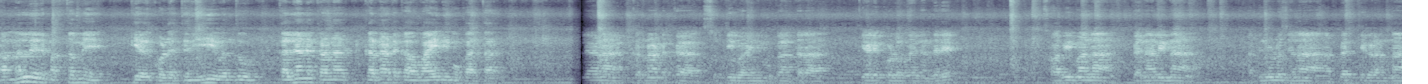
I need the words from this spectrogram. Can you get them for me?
ತಮ್ಮಲ್ಲಿ ಮತ್ತೊಮ್ಮೆ ಕೇಳಿಕೊಳ್ಳುತ್ತೇನೆ. ಈ ಒಂದು ಕಲ್ಯಾಣ ಕರ್ನಾ, ಕರ್ನಾಟಕ ವಾಹಿನಿ ಮುಖಾಂತರ. ಕಲ್ಯಾಣ ಕರ್ನಾಟಕ ಸುದ್ದಿವಾಹಿನಿ ಮುಖಾಂತರ ಕೇಳಿಕೊಳ್ಳುವುದೇನೆಂದರೆ ಸ್ವಾಭಿಮಾನ ಪೆನಾಲಿನ ಹದಿನೇಳು ಜನ ಅಭ್ಯರ್ಥಿಗಳನ್ನು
